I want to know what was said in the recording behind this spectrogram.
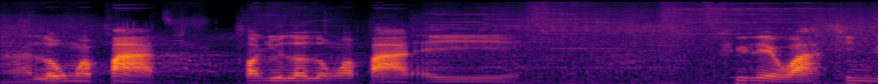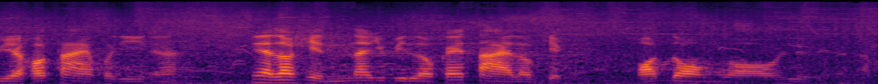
อ่าลงมาปาด ตอนยูเราลงมาปาดไอชื่อเลยวะซินเวียเขาตายพอดีนะ เนี่ยเราเห็นนายูบินเราใกล้ตายเราเก็บคอร์สดองรอไว้เลยนะครับ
